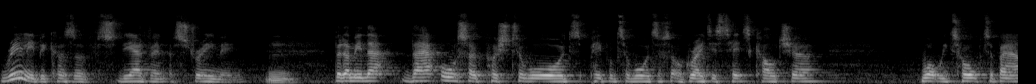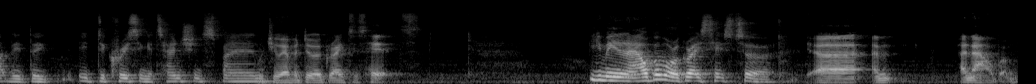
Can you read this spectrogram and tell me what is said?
really because of the advent of streaming. But I mean that that also pushed towards people towards a sort of greatest hits culture. What we talked about the the decreasing attention span. Would you ever do a greatest hits? You mean an album or a greatest hits tour? Uh, an, an album?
